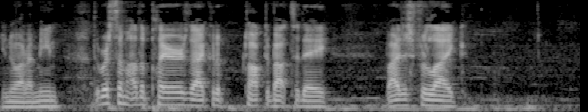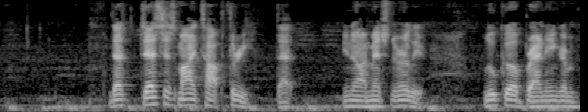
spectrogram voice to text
You know what I mean? There were some other players that I could have talked about today, but I just feel like that that's just my top three. That you know I mentioned earlier: Luka, Brandon Ingram,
